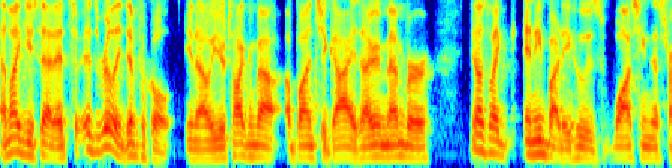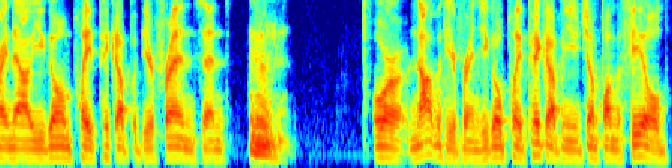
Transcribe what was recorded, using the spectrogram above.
And like you said, it's it's really difficult. You know, you're talking about a bunch of guys. I remember, you know, it's like anybody who's watching this right now. You go and play pickup with your friends, and or not with your friends. You go play pickup and you jump on the field,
